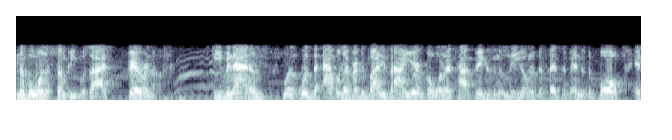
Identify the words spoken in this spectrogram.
number one in some people's eyes. Fair enough. Steven Adams was, was the apple of everybody's eye a year ago, one of the top biggers in the league on the defensive end of the ball, an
